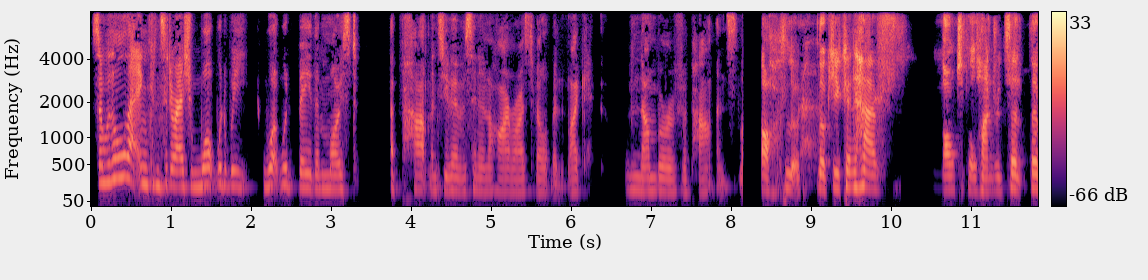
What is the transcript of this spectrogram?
So with all that in consideration, what would we what would be the most apartments you've ever seen in a high rise development? Like number of apartments? Oh, look, look, you can have multiple hundreds. So the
